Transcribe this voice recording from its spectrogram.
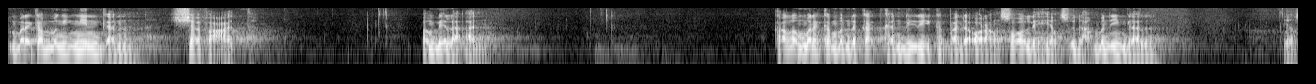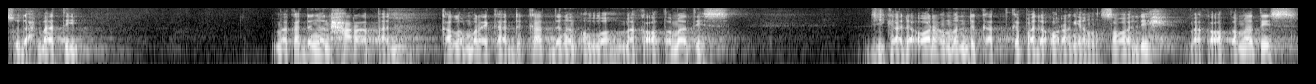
mereka menginginkan syafaat pembelaan. Kalau mereka mendekatkan diri kepada orang soleh yang sudah meninggal, yang sudah mati, maka dengan harapan kalau mereka dekat dengan Allah, maka otomatis jika ada orang mendekat kepada orang yang soleh, maka otomatis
